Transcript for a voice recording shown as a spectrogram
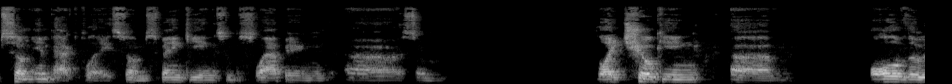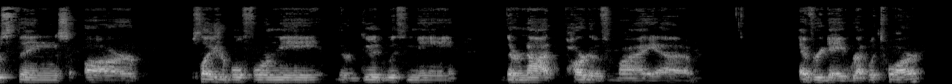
some impact play, some spanking, some slapping, uh, some light choking. Um, all of those things are pleasurable for me. They're good with me. They're not part of my uh, everyday repertoire.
